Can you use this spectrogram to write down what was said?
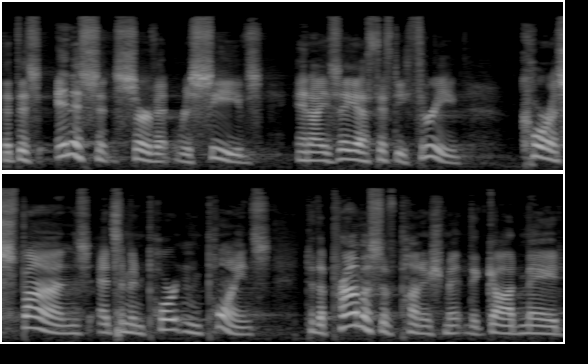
that this innocent servant receives in Isaiah 53 corresponds at some important points to the promise of punishment that God made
